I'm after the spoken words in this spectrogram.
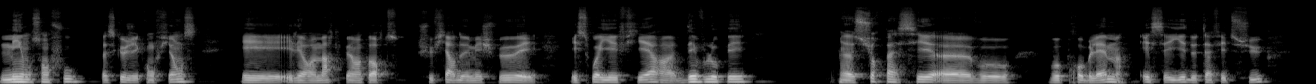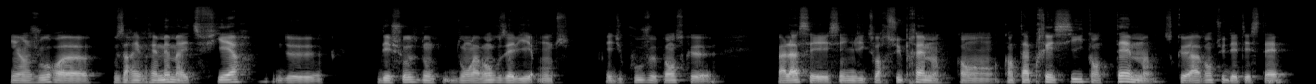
Mais on s'en fout parce que j'ai confiance et, les remarques, peu importe. Je suis fier de mes cheveux et, soyez fiers, euh, développez, surpassez vos, vos problèmes, essayez de taffer dessus et un jour, vous arriverez même à être fier de, des choses dont, avant vous aviez honte. Et du coup, je pense que bah là, c'est une victoire suprême. Quand, quand tu apprécies, quand tu aimes ce que avant tu détestais,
